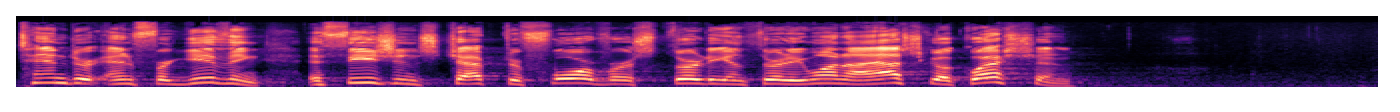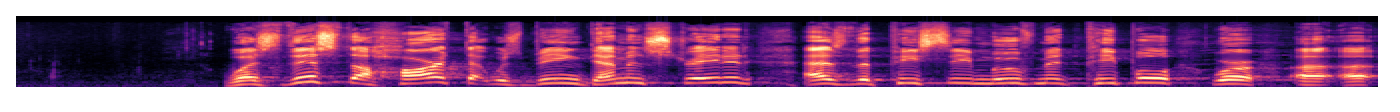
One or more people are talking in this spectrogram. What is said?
tender and forgiving. Ephesians chapter 4, verse 30 and 31. I ask you a question. Was this the heart that was being demonstrated as the PC movement people were uh, uh,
